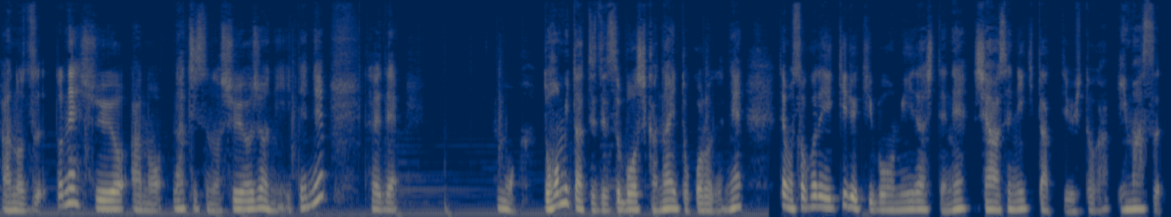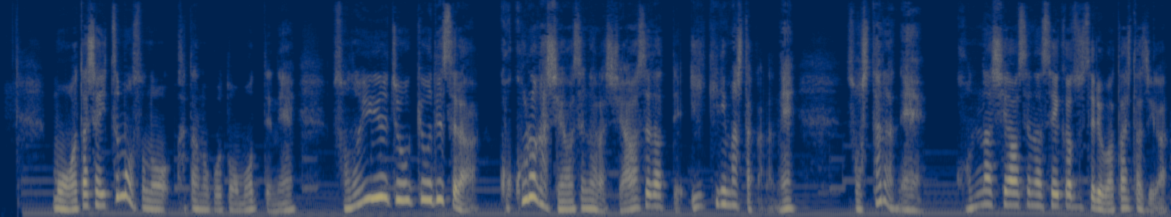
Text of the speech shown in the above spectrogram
あの、ずっとね、収容、あの、ナチスの収容所にいてね、それで、もう、どう見たって絶望しかないところでね。でもそこで生きる希望を見出してね、幸せに生きたっていう人がいます。もう私はいつもその方のことを思ってね、そういう状況ですら、心が幸せなら幸せだって言い切りましたからね。そしたらね、こんな幸せな生活をしてる私たちが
